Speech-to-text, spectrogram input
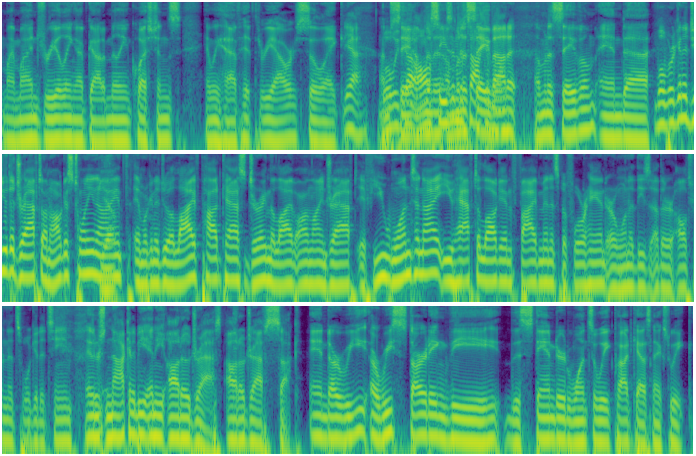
my mind's reeling. I've got a million questions, and we have hit three hours. So like, Yeah. I'm Well, we've sa- got I'm all gonna- season I'm to gonna talk save about 'em. it. I'm gonna save them, and uh, Well, we're going to do the draft on August 29th, and we're going to do a live podcast during the live online draft. If you won tonight, you have to log in five minutes beforehand, or one of these other alternates will get a team. And There's not going to be any auto drafts. Auto drafts suck. And are we are we starting the the standard once a week podcast next week?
